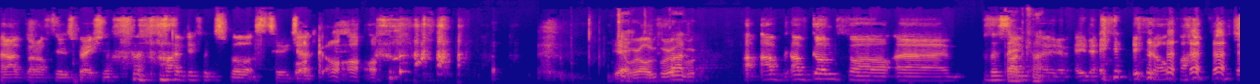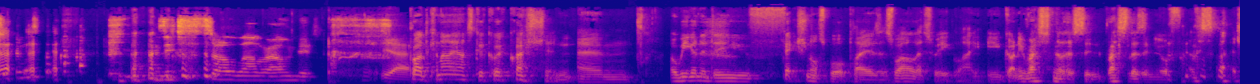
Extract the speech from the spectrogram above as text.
and I've gone off the inspiration of five different sports too, Jed. Fuck off. yeah, we're all. We're, Brad- we're- I- I've I've gone for um, the same can I- player in, in, in all five positions because he's so well rounded. yeah. Brad, can I ask a quick question? Um, are we going to do fictional sport players as well this week? Like, you got any wrestlers in, wrestlers in your five-side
